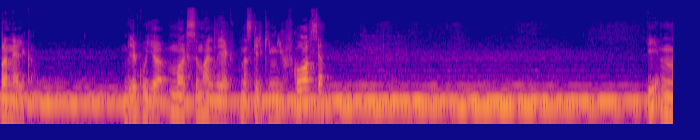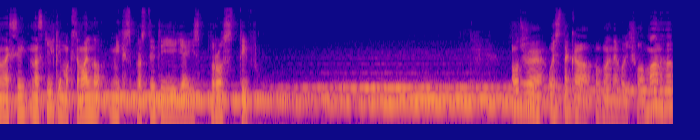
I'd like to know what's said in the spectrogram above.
панелька, в яку я максимально, як наскільки міг, вклався. І наскільки максимально міг спростити її, я і спростив. Отже, ось така в мене вийшла манга.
